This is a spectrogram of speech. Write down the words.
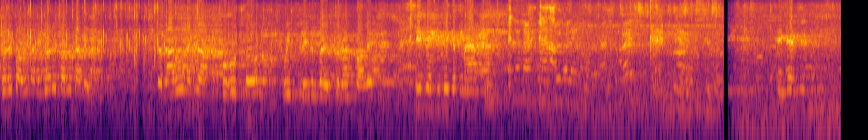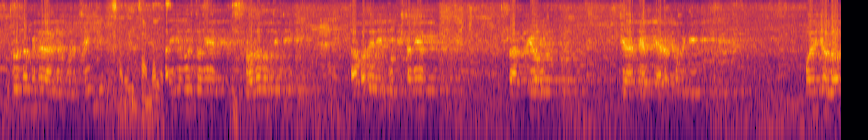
জোরে করুণালি জোরে করুণালি তো দারুণ একটা মুহূর্ত with little five student college T twenty cricket match cricket টুর্নামেন্টের আয়োজন করেছে। ঠান্ডা আর এই অনুষ্ঠানের প্রধান অতিথি। আমাদের এই প্রতিষ্ঠানের প্রান্তীয় চেয়ারম্যান অ্যারো কমিটি পরিচালক,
